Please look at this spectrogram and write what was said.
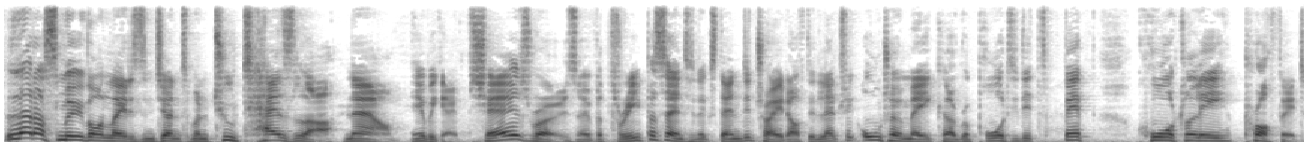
Let us move on, ladies and gentlemen, to Tesla. Now, here we go. Shares rose over 3% in extended trade after the electric automaker reported its fifth quarterly profit.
